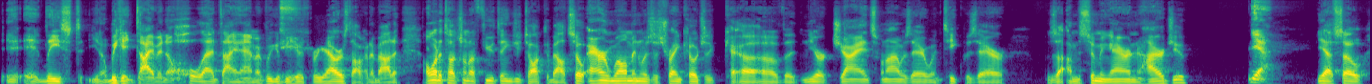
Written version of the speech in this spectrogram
at least you know we could dive into a whole that dynamic. We could be here three hours talking about it. I want to touch on a few things you talked about. So Aaron Wellman was the strength coach of, uh, of the New York Giants when I was there. When Teak was there, was I'm assuming Aaron hired you. Yeah, yeah. So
